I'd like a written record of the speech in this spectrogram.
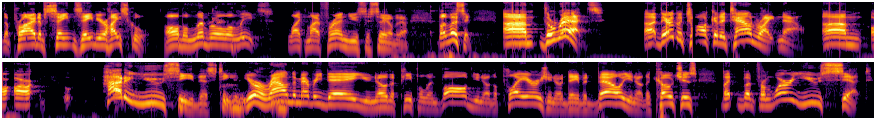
the pride of St. Xavier High School, all the liberal elites, like my friend used to say over there. But listen, um, the Reds, uh, they're the talk of the town right now. Um, are, are, how do you see this team? You're around them every day. You know the people involved. You know the players. You know David Bell. You know the coaches. But but from where you sit,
